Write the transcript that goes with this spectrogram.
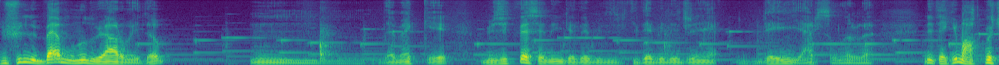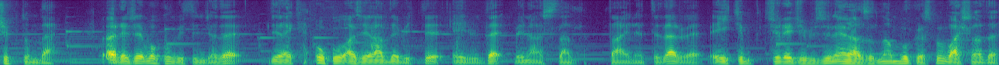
düşündüm ben bunu duyar mıydım? Hmm. Demek ki müzikte senin gidebileceğin yer sınırlı. Nitekim haklı çıktım da. Böylece okul bitince de direkt okul Haziran'da bitti. Eylül'de beni asistan tayin ettiler ve eğitim sürecimizin en azından bu kısmı başladı.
